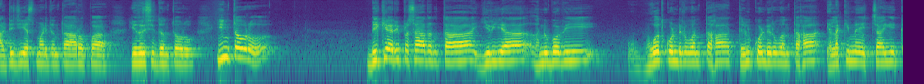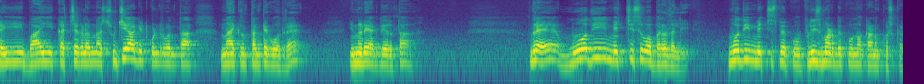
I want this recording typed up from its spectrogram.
ಆರ್ ಟಿ ಜಿ ಎಸ್ ಮಾಡಿದಂಥ ಆರೋಪ ಎದುರಿಸಿದ್ದಂಥವ್ರು. ಇಂಥವರು ಬಿ ಕೆ ಹರಿಪ್ರಸಾದ್ ಅಂತ ಹಿರಿಯ ಅನುಭವಿ ಓದ್ಕೊಂಡಿರುವಂತಹ, ತಿಳ್ಕೊಂಡಿರುವಂತಹ ಎಲ್ಲಕ್ಕಿಂತ ಹೆಚ್ಚಾಗಿ ಕೈ, ಬಾಯಿ ಕಚ್ಚೆಗಳನ್ನು ಶುಚಿಯಾಗಿಟ್ಕೊಂಡಿರುವಂಥ ನಾಯಕನ ತಂಟೆಗೆ ಹೋದರೆ ಹಿನ್ನಡೆ ಇರುತ್ತಾ? ಅಂದರೆ ಮೋದಿ ಮೆಚ್ಚಿಸುವ ಬರದಲ್ಲಿ ಮೋದಿ ಮೆಚ್ಚಿಸಬೇಕು, ಪ್ಲೀಸ್ ಮಾಡಬೇಕು ಅನ್ನೋ ಕಾರಣಕ್ಕೋಸ್ಕರ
